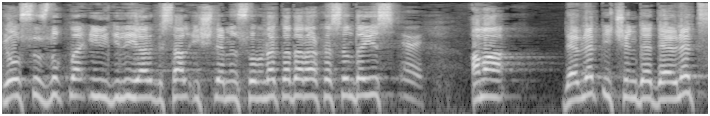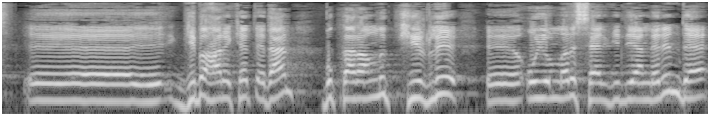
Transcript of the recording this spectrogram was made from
yolsuzlukla ilgili yargısal işlemin sonuna kadar arkasındayız. Evet. Ama devlet içinde devlet e, gibi hareket eden bu karanlık kirli e, oyunları sergileyenlerin de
